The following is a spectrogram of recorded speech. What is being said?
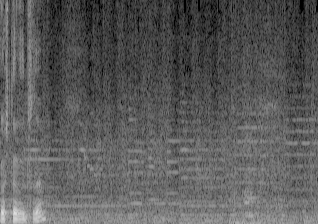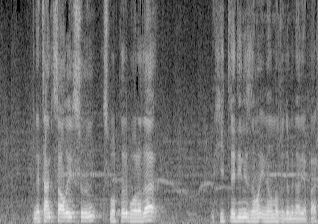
gösterirdim size. Netent sağlayıcısının slotları bu arada hitlediğiniz zaman inanılmaz ödemeler yapar.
